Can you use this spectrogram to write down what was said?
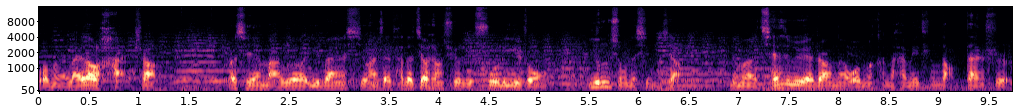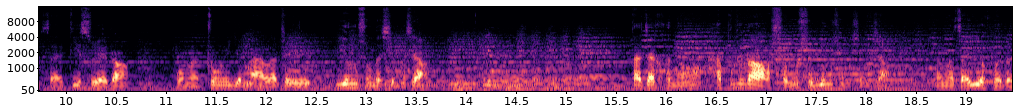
我们来到了海上。而且马勒一般喜欢在他的交响曲里树立一种英雄的形象。那么前几个乐章呢，我们可能还没听到，但是在第四乐章，我们终于迎来了这一英雄的形象。大家可能还不知道什么是英雄形象。那么在一会儿的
